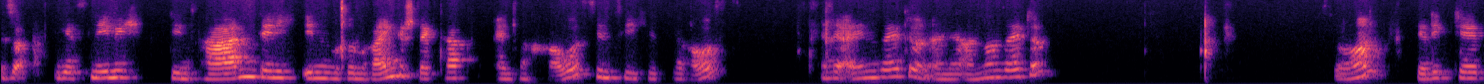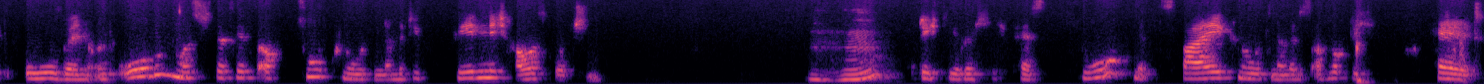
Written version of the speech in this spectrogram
So, jetzt nehme ich den Faden, den ich innen drin reingesteckt habe, einfach raus. Den ziehe ich jetzt hier raus. An der einen Seite und an der anderen Seite. So, der liegt jetzt oben. Und oben muss ich das jetzt auch zuknoten, damit die Fäden nicht rausrutschen. Mhm. Ich die richtig fest zu mit zwei Knoten, damit es auch wirklich hält.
